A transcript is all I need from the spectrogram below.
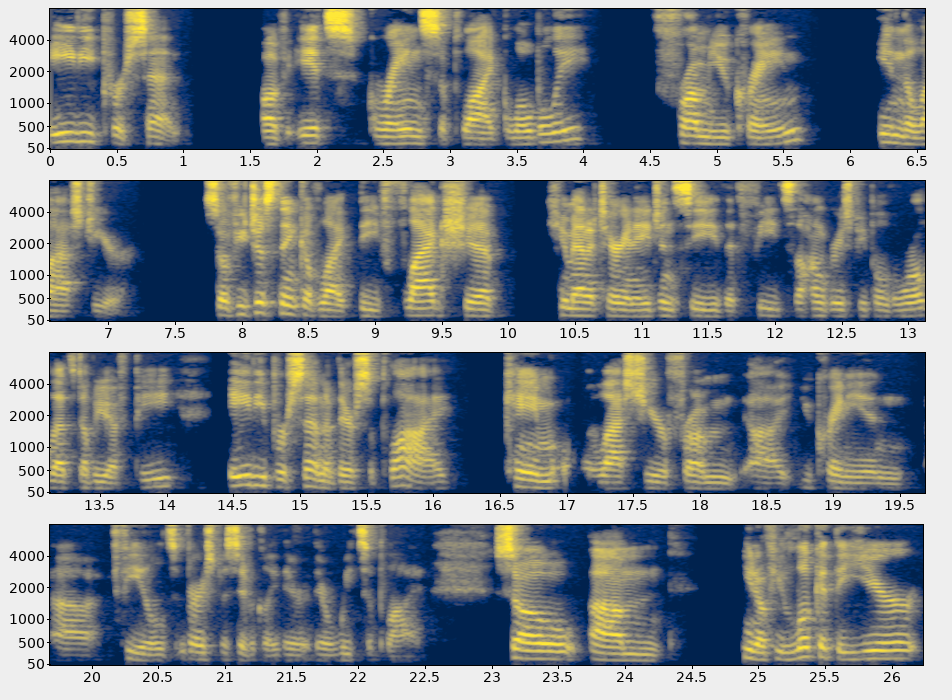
80% of its grain supply globally from Ukraine in the last year. So if you just think of like the flagship humanitarian agency that feeds the hungriest people in the world, that's WFP, 80% of their supply came last year from uh, Ukrainian uh, fields, very specifically their, their wheat supply. So, um, you know, if you look at the year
